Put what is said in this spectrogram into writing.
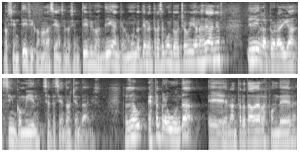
los científicos, no la ciencia, los científicos digan que el mundo tiene 13.8 billones de años y la Torah diga 5.780 años? Entonces, esta pregunta eh, la han tratado de responder.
